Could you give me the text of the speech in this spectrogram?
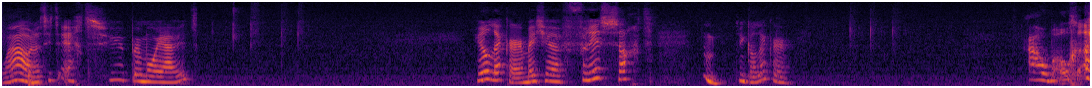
Wauw, dat ziet er echt super mooi uit. Heel lekker. Een beetje fris, zacht. Hm, vind ik al lekker. Auw, mijn ogen.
